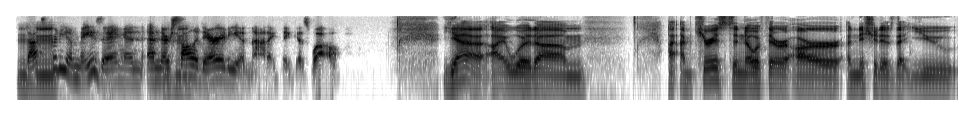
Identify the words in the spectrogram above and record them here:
mm-hmm. that's pretty amazing and and there's mm-hmm. solidarity in that i think as well yeah i would um I'm curious to know if there are initiatives that you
